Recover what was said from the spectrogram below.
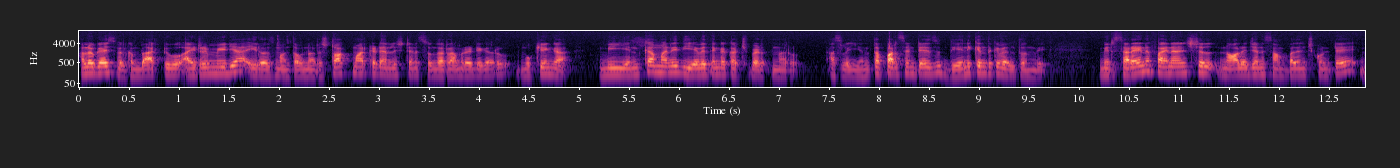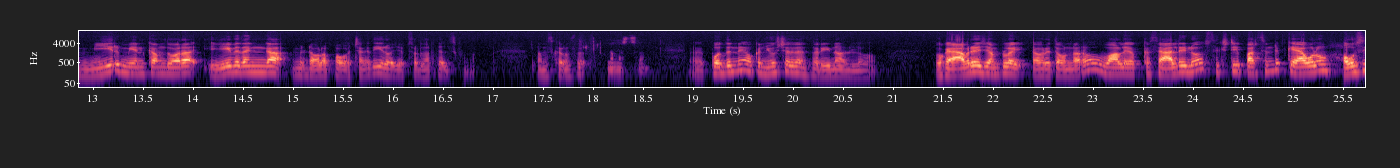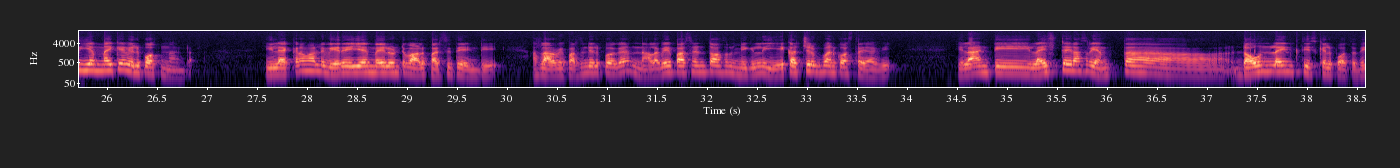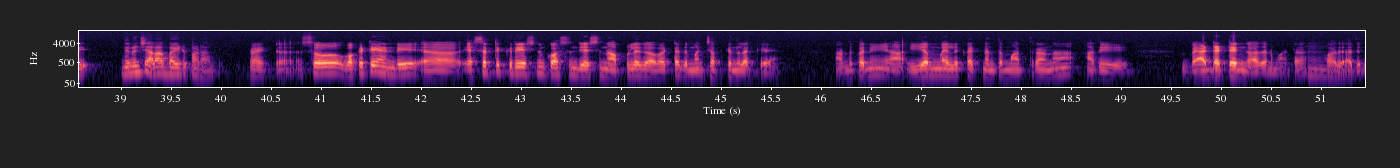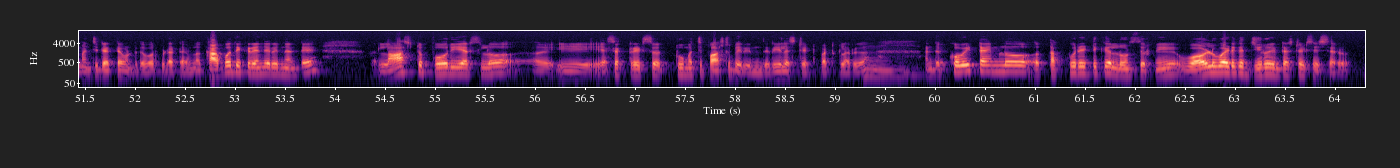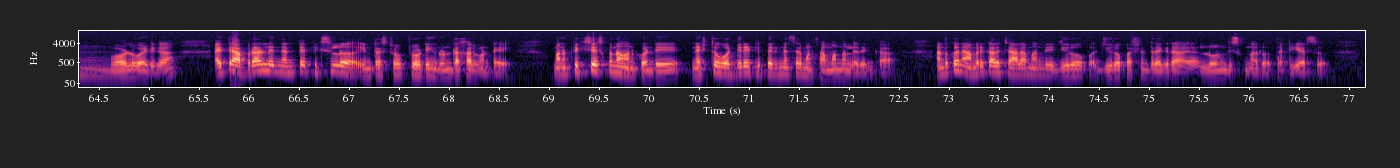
Hello guys welcome back to iDream media ఈరోజు మనతో ఉన్నారు స్టాక్ మార్కెట్ అనలిస్ట్ అయిన సుందర్ రామరెడ్డి గారు. ముఖ్యంగా మీ ఇన్కమ్ అనేది ఏ విధంగా ఖర్చు పెడుతున్నారు? అసలు ఎంత పర్సంటేజ్ దేనికి ఎంతకు వెళ్తుంది? మీరు సరైన ఫైనాన్షియల్ నాలెడ్జ్ అని సంపాదించుకుంటే మీరు మీ ఇన్కమ్ ద్వారా ఏ విధంగా మీరు డెవలప్ అవ్వచ్చు అనేది ఈరోజు ఎపిసోడ్ ద్వారా తెలుసుకుందాం. నమస్కారం సార్. నమస్తే పొద్దున్నే ఒక న్యూస్ చదివాను సార్ ఈనాడులో ఒక యావరేజ్ ఎంప్లాయ్ ఎవరైతే ఉన్నారో వాళ్ళ యొక్క శాలరీలో సిక్స్టీ పర్సెంట్ కేవలం హౌస్ ఈఎంఐకే వెళ్ళిపోతుందంట. ఈ లెక్కన వాళ్ళు వేరే ఈఎంఐలు ఉంటే వాళ్ళ పరిస్థితి ఏంటి? అసలు అరవై పర్సెంట్ వెళ్ళిపోగా నలభై పర్సెంట్తో అసలు మిగిలిన ఏ ఖర్చులకు పనికి వస్తాయి అవి? ఇలాంటి లైఫ్ స్టైల్ అసలు ఎంత డౌన్ లైన్కి తీసుకెళ్ళిపోతుంది? దీని నుంచి ఎలా బయటపడాలి? రైట్. సో ఒకటే అండి. ఎసెట్ క్రియేషన్ కోసం చేసిన అప్పులే కాబట్టి అది మంచి అప్పు కింద లెక్కే. అందుకని ఈఎంఐలు కట్టినంత మాత్రాన అది బ్యాడ్ డెట్ ఏం కాదనమాట. అది అది మంచి డెట్టే ఉంటుంది ఓర్పు డెట్ టైంలో. కాకపోతే ఇక్కడ ఏం జరిగిందంటే లాస్ట్ ఫోర్ ఇయర్స్లో ఈ asset rates too much fast పెరిగింది రియల్ ఎస్టేట్ పర్టికులర్గా అంటే కోవిడ్ టైంలో తక్కువ రేటుకే లోన్స్ దొరికినాయి. వరల్డ్ వైడ్గా జీరో ఇంట్రెస్ట్ రేట్స్ ఇచ్చారు వరల్డ్ వైడ్గా అయితే అబ్రాడ్లో ఏంటంటే ఫిక్స్డ్ ఇంట్రెస్ట్ ఫ్లోటింగ్ రెండు రకాలుగా ఉంటాయి. మనం ఫిక్స్ చేసుకున్నాం అనుకోండి నెక్స్ట్ వడ్డీ రేట్లు పెరిగినా సరే మనకు సంబంధం లేదు ఇంకా. అందుకని అమెరికాలో చాలా మంది జీరో జీరో పర్సెంట్ దగ్గర లోన్ తీసుకున్నారు థర్టీ ఇయర్స్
